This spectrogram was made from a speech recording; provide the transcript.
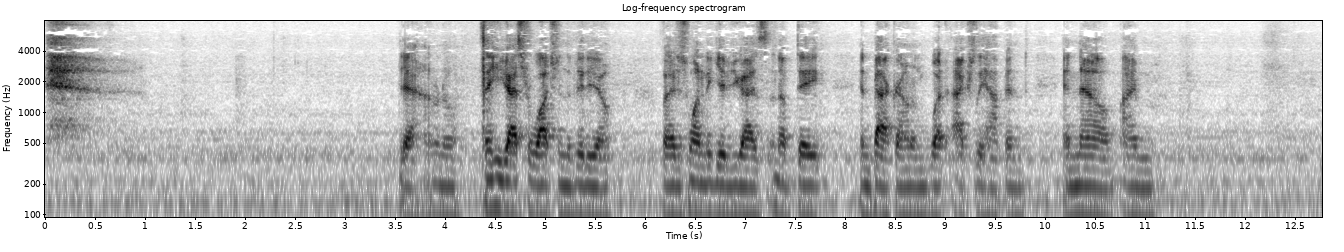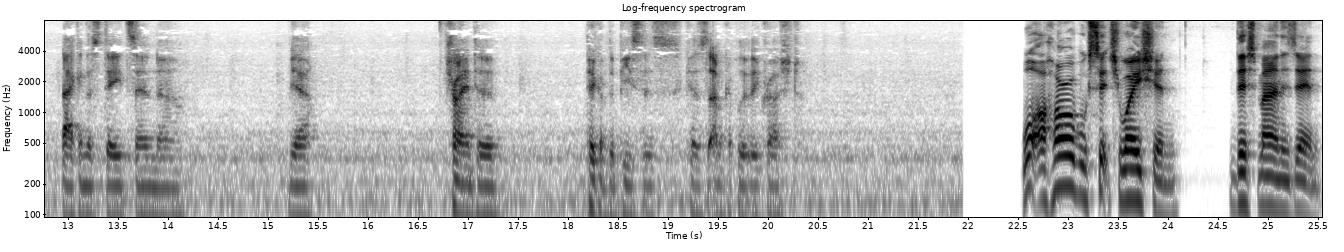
yeah, I don't know. Thank you guys for watching the video, but I just wanted to give you guys an update and background on what actually happened. And now I'm back in the States and, uh, yeah, trying to pick up the pieces because I'm completely crushed. What a horrible situation this man is in.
